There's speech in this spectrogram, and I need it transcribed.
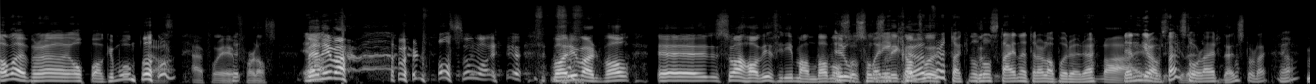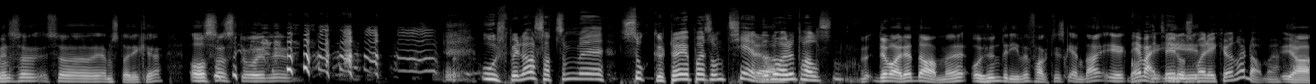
han er fra Oppakermoen. Ja, jeg får helt flass. Men i hvert, i hvert fall så var det, var i hvert fall eh, Så har vi fri mandag også, Rosemarie sånn Køhn få flytta ikke noen sånn stein etter ha la på røret. Nei, Den gravsteinen står der. Den står der. Ja. Men så, så De står i kø. Og så står Ordspillet har satt som eh, sukkertøy på et sånt kjede du har rundt halsen. Det var ei dame, og hun driver faktisk enda i, Det veit vi. i- Rosemarie Køhn er dame. Ja.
